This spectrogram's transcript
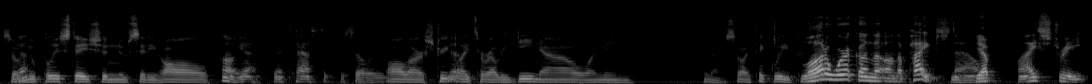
So Yeah. new police station, new city hall, Oh yeah, fantastic facilities. all our streetlights are LED now. I mean, you know, so I think we've A lot of work on the on the pipes now. Yep. My street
